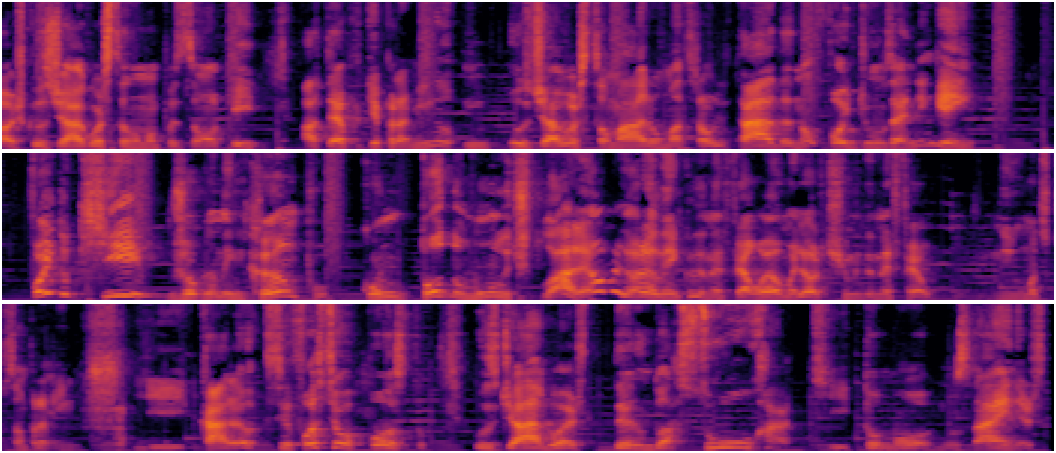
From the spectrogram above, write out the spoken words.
eu acho que os Jaguars estão numa posição ok. Até porque, pra mim, os Jaguars tomaram uma traulitada, não foi de um Zé Ninguém foi do que jogando em campo com todo mundo titular é o melhor elenco da NFL, é o melhor time da NFL. Nenhuma discussão pra mim. E, cara, se fosse o oposto, os Jaguars dando a surra que tomou nos Niners,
